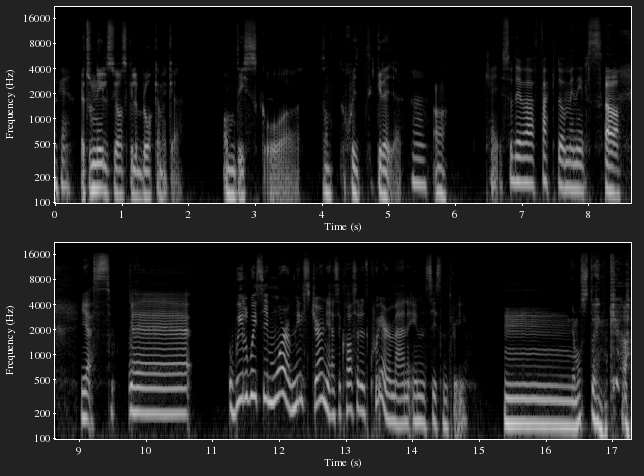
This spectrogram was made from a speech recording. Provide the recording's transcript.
Okej. Jag tror Nils och jag skulle bråka mycket. Om disk och sånt skitgrejer. Ja. Ja. Okej, så det var fuck då med Nils. Ja. Yes. Eh, will we see more of Nils journey as a closeted queer man in season 3? Mm, jag måste tänka.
